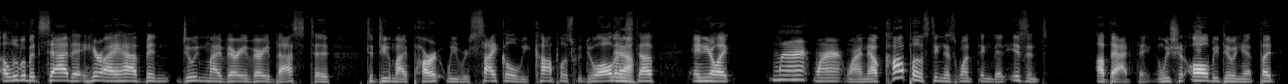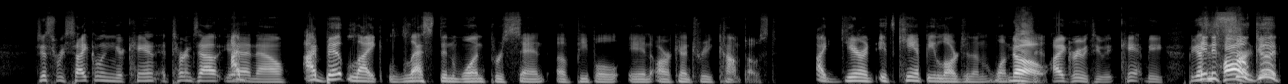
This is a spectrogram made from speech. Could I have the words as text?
a little bit sad that here I have been doing my very, very best to to do my part. We recycle, we compost, we do all that Yeah. stuff, and you're like, wah, wah, wah. now composting is one thing that isn't a bad thing, and we should all be doing it. But just recycling your can, it turns out, yeah, I- now I bet like less than 1% of people in our country compost. I guarantee it can't be larger than 1%. no, I agree with you. It can't be because and it's, it's, so good.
